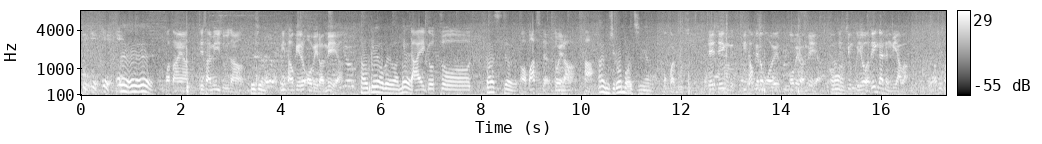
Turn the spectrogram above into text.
哦哦哦哦哦，我知啊，这啥物意思你知道？谢谢。恁头家都黑白乱买啊，头家后边完咩大个叫做？Buster，哦 Buster，对啦，哈，啊，不是讲无钱啊？我怪不起。这这恁头家都黑黑白乱买啊，哦，这真贵哦，这应该两粒吧？我是啥？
